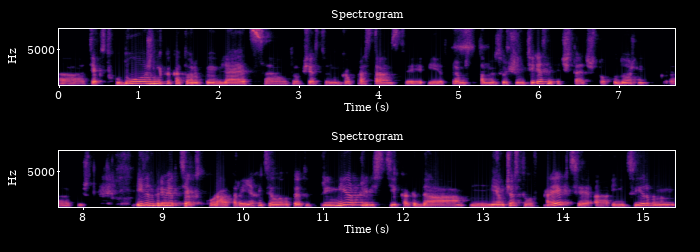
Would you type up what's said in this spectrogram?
э, текст художника, который появляется вот, в общественном как, пространстве, и это прям становится очень интересно почитать, что художник э, пишет. Или, например, текст куратора. Я хотела вот этот пример привести, когда я участвовала в проекте, э, инициированном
